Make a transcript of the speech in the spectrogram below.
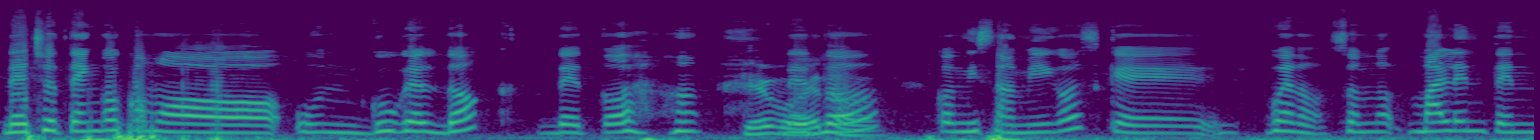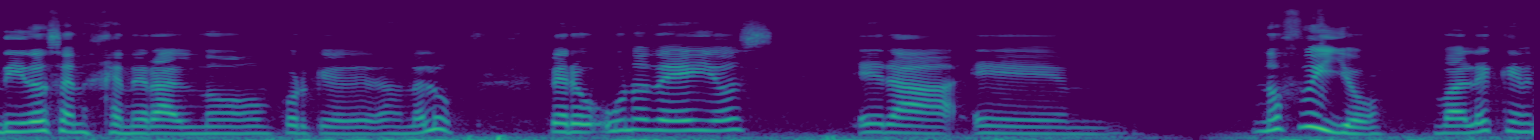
De hecho, tengo como un Google Doc de todo, Qué de bueno. todo con mis amigos que, bueno, son malentendidos en general, no porque andaluz. Pero uno de ellos era, eh, no fui yo, ¿vale? Que,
